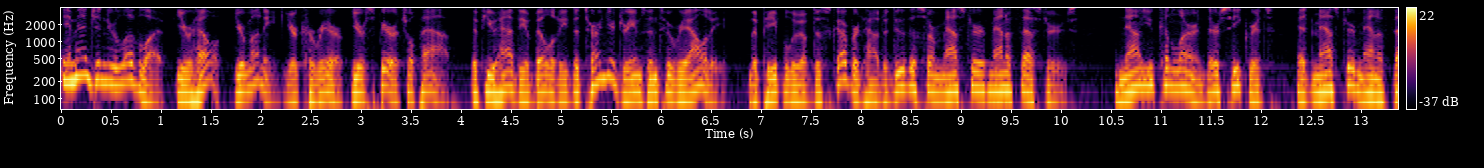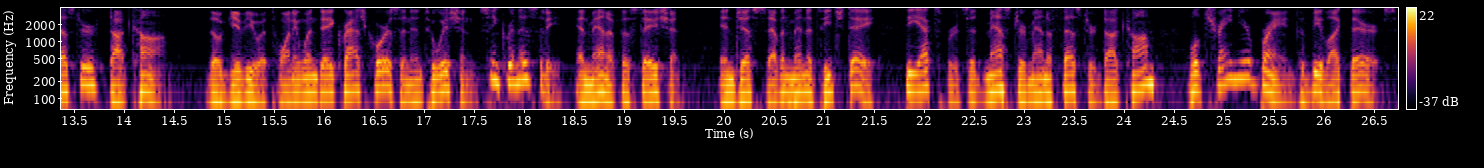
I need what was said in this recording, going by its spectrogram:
Imagine your love life, your health, your money, your career, your spiritual path. If you had the ability to turn your dreams into reality, the people who have discovered how to do this are master manifestors. Now you can learn their secrets at mastermanifestor.com. They'll give you a 21 day crash course in intuition, synchronicity, and manifestation. In just seven minutes each day, the experts at mastermanifestor.com will train your brain to be like theirs.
